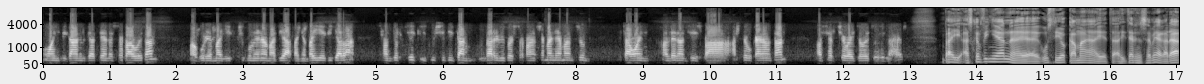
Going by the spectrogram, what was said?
oain dikan jatzen ez hauetan, ba, gure maik txukunena matia, baina bai egitea da, santurtzik ikusitikan garribiko estropan zemaila emantzun, eta oain alderantziz, ba, azte bukaeran azertxo baitu betu dila, ez? Bai, azken finean e, guztio kama eta aitaren semea gara,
